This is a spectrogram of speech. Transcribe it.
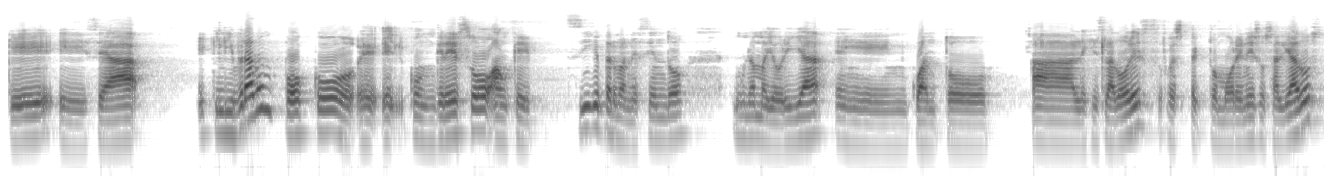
que eh, se ha equilibrado un poco eh, el Congreso, aunque sigue permaneciendo una mayoría en cuanto a legisladores respecto a Morena y sus aliados.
